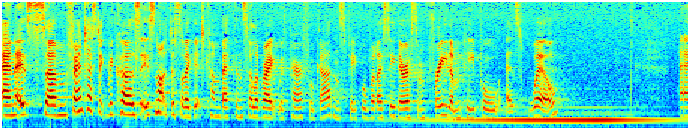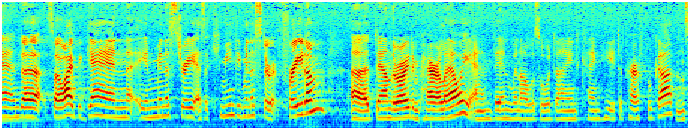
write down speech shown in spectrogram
And it's um, fantastic because it's not just that I get to come back and celebrate with Parafield Gardens people, but I see there are some freedom people as well. And uh, so I began in ministry as a community minister at Freedom uh, down the road in Paralowie, and then when I was ordained, came here to Parafield Gardens.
